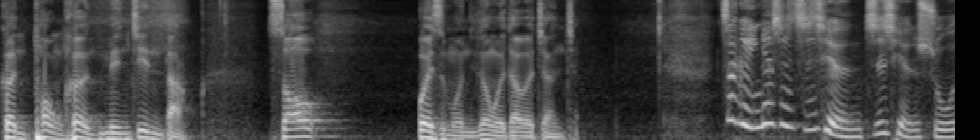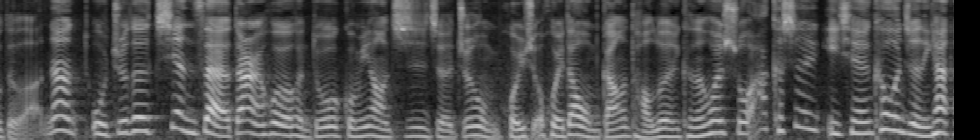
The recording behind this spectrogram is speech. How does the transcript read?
更痛恨民进党。So，为什么你认为他会这样讲？这个应该是之前之前说的了。那我觉得现在当然会有很多国民党支持者，就是我们回回到我们刚刚讨论，可能会说啊，可是以前柯文哲，你看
